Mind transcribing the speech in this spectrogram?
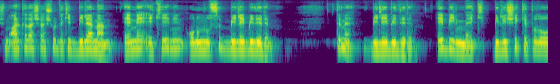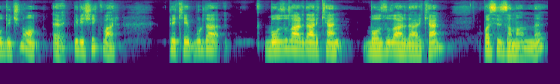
Şimdi arkadaşlar şuradaki bilemem. Eme ekinin olumlusu bilebilirim. Değil mi? Bilebilirim. E bilmek bilişik yapılı olduğu için on, evet bilişik var. Peki burada bozdular derken bozdular derken basit zamanlı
